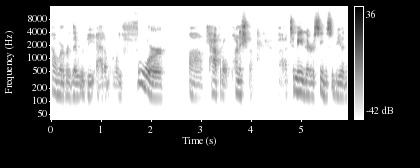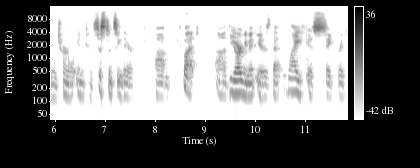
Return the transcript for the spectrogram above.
However, they would be adamantly for uh, capital punishment uh, to me, there seems to be an internal inconsistency there. Um, but uh, the argument is that life is sacred.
